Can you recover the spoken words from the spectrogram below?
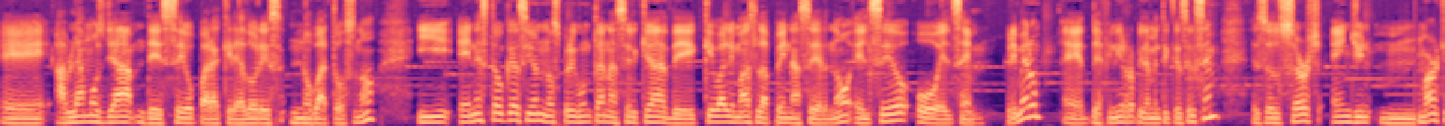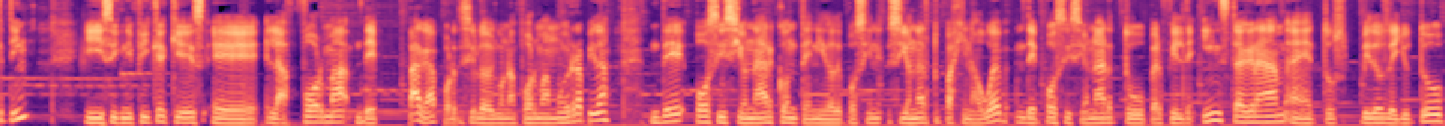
Eh, hablamos ya de SEO para creadores novatos, ¿no? Y en esta ocasión nos preguntan acerca de qué vale más la pena hacer, ¿no? ¿El SEO o el SEM? Primero, eh, definir rápidamente qué es el SEM. Es el Search Engine Marketing y significa que es eh, la forma de paga, por decirlo de alguna forma muy rápida, de posicionar contenido, de posicionar tu página web, de posicionar tu perfil de Instagram, eh, tus videos de YouTube,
